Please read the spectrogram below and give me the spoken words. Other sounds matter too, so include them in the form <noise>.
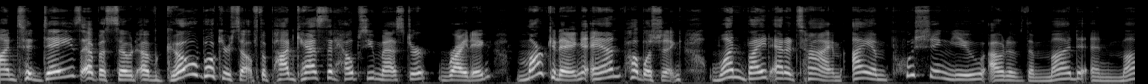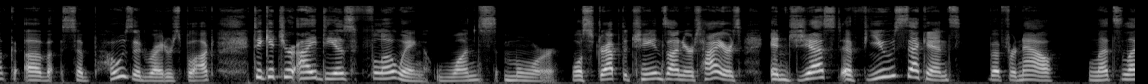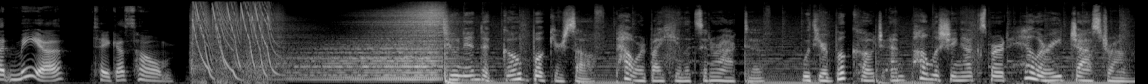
On today's episode of Go Book Yourself, the podcast that helps you master writing, marketing, and publishing, one bite at a time, I am pushing you out of the mud and muck of supposed writer's block to get your ideas flowing once more. We'll strap the chains on your tires in just a few seconds, but for now, let's let Mia take us home. Tune in to Go Book Yourself, powered by Helix Interactive, with your book coach and publishing expert, Hillary Jastram.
